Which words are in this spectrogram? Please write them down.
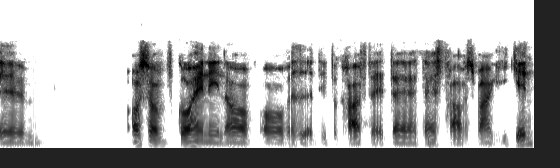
Øh, og så går han ind og, og hvad hedder det, bekræfter, at der, der er straffespark igen,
